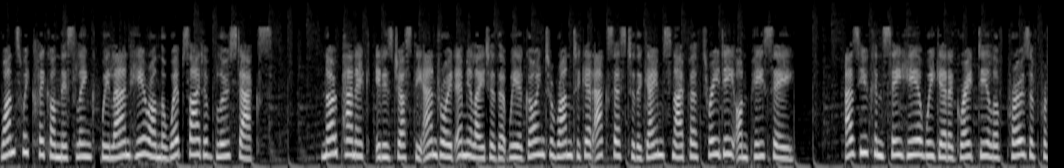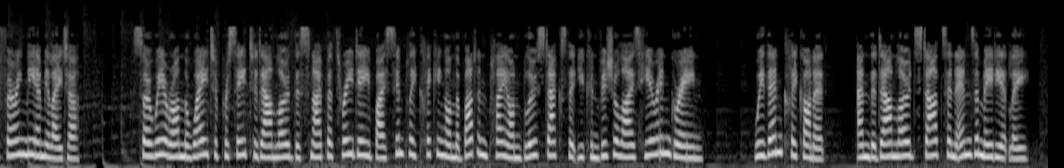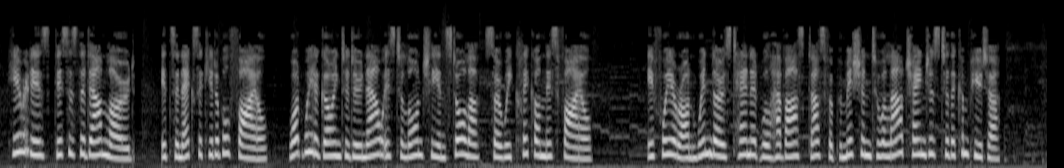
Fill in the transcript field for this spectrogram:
Once we click on this link, we land here on the website of BlueStacks. No panic, it is just the Android emulator that we are going to run to get access to the game Sniper 3D on PC. As you can see here we get a great deal of pros of preferring the emulator. So we are on the way to proceed to download the Sniper 3D by simply clicking on the button play on BlueStacks that you can visualize here in green. We then click on it. And the download starts and ends immediately. Here it is, this is the download. It's an executable file. What we are going to do now is to launch the installer, so we click on this file. If we are on Windows 10 it will have asked us for permission to allow changes to the computer.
